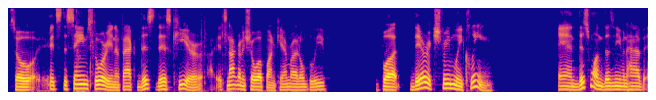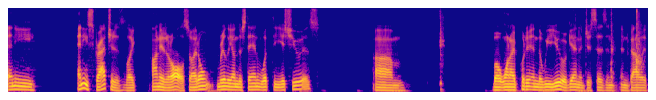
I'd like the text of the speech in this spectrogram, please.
So it's the same story, and in fact, this disc here, it's not going to show up on camera, I don't believe but they're extremely clean. And this one doesn't even have any any scratches like on it at all. So I don't really understand what the issue is. Um but when I put it in the Wii U again it just says an invalid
